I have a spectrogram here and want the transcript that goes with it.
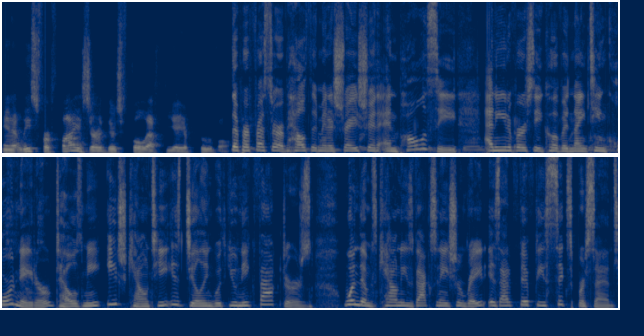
and at least for Pfizer, there's full FDA approval. The professor of health administration and policy and university COVID 19 coordinator tells me each county is dealing with unique factors. Windham's county's vaccination rate is at 56%,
